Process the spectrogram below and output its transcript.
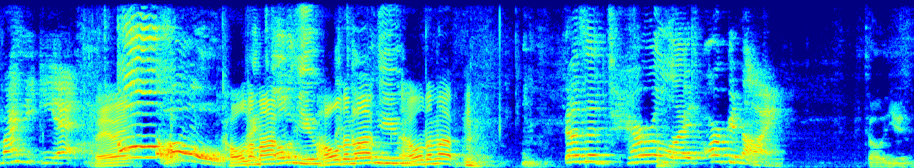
Mine's an ES. Wait, wait. Oh! Hold them I up. told you, Hold I him up. you. Hold them up. That's a terrorized Arcanine. I Told you.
